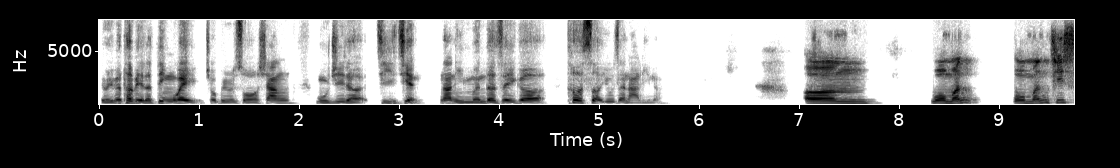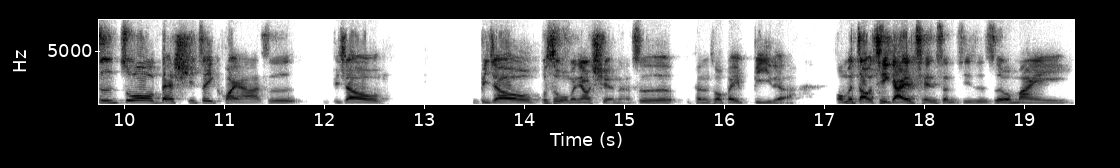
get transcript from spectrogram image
有一个特别的定位？就比如说像母鸡的极简，那你们的这个特色又在哪里呢？嗯，我们我们其实做 b a s h 这一块啊是。比较比较不是我们要选的，是可能说被逼的。我们早期改前身其实是有卖，其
